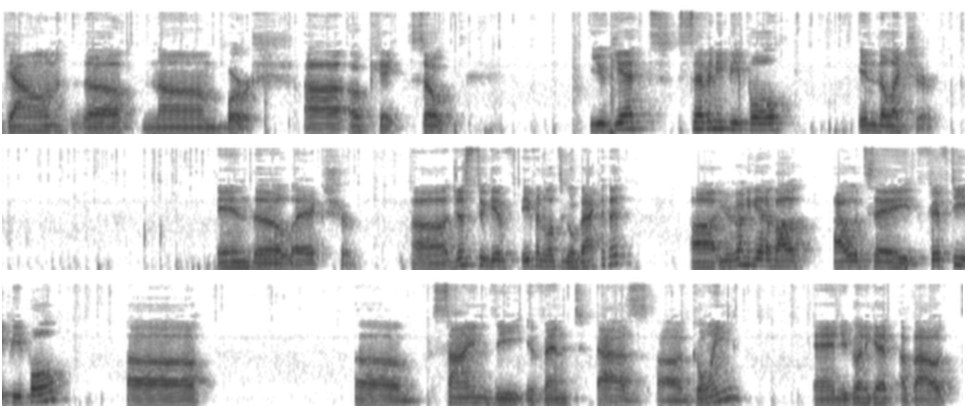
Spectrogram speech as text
down the numbers. Uh, okay, so you get 70 people in the lecture. In the lecture. Uh, just to give, even let's go back a bit. Uh, you're going to get about, I would say, 50 people uh, uh, sign the event as uh, going. And you're going to get about,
